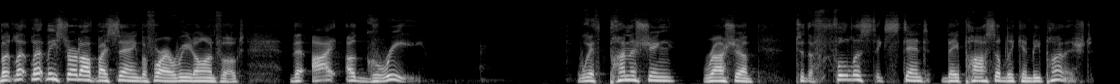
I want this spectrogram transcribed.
But let, let me start off by saying, before I read on, folks, that I agree with punishing Russia to the fullest extent they possibly can be punished.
